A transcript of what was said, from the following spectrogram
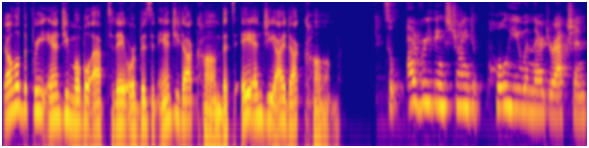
Download the free Angi mobile app today or visit Angi.com. That's A-N-G-I.com. So everything's trying to pull you in their direction.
